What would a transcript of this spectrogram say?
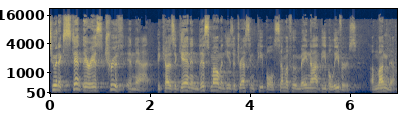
To an extent, there is truth in that, because again, in this moment, he's addressing people, some of whom may not be believers among them.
